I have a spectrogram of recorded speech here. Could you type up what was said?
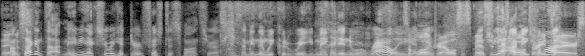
It on was second thought, maybe next year we get Dirtfish to sponsor us. I mean, then we could re- make it into a rally. some and, long you know- travel suspension, yeah, and some I mean, come on. tires.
